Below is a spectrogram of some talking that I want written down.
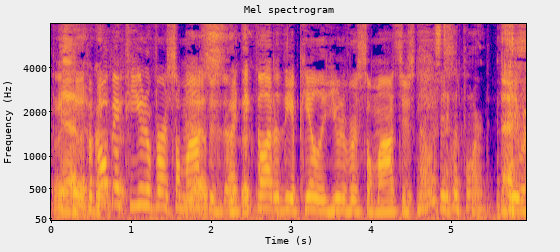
Yeah. But going back to Universal Monsters, I think a lot of the appeal of Universal Monsters. No, let's is- stick with porn. they were,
